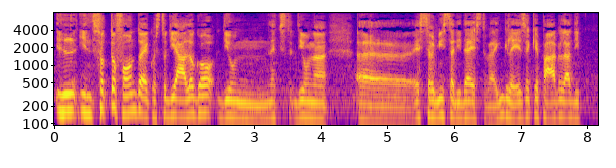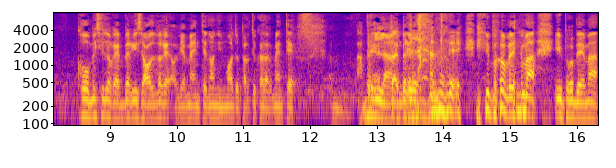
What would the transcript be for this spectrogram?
il, il sottofondo è questo dialogo di un, di un eh, estremista di destra inglese che parla di come si dovrebbe risolvere, ovviamente non in modo particolarmente um, brillante, e brillante il problema, il problema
